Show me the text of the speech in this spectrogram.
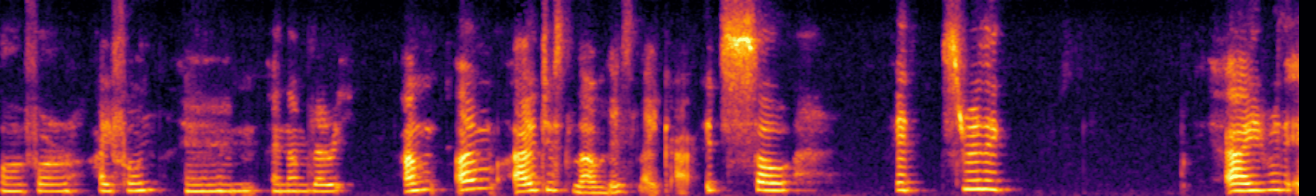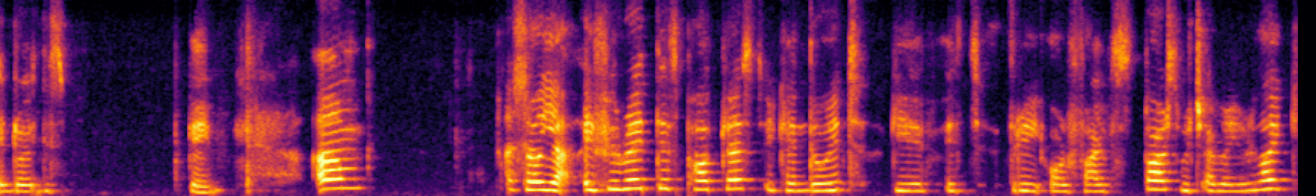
uh, for iPhone, um, and I'm very, I'm, I'm, I just love this. Like uh, it's so, it's really, I really enjoy this game. Um, So yeah, if you rate this podcast, you can do it. Give it three or five stars, whichever you like.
